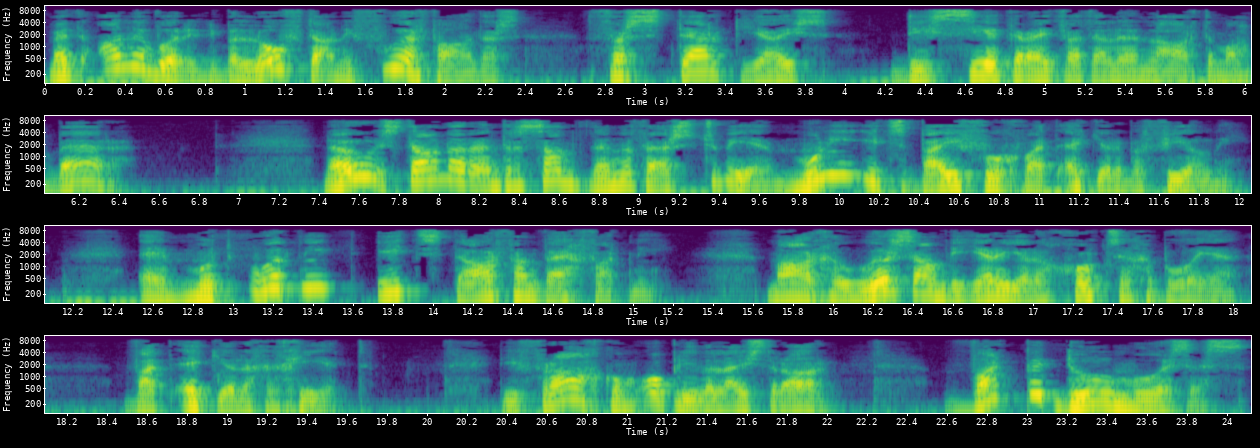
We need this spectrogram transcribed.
Met ander woorde, die belofte aan die voorvaders versterk juis die sekerheid wat hulle in hulle harte mag bære. Nou staan daar interessante dinge vers 2. Moenie iets byvoeg wat ek julle beveel nie en moet ook nie iets daarvan wegvat nie. Maar gehoorsaam die Here julle God se gebooie wat ek julle gegee het. Die vraag kom op, liewe luisteraar, wat bedoel Moses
